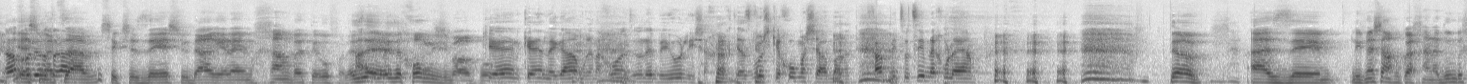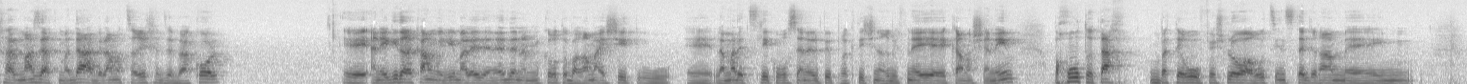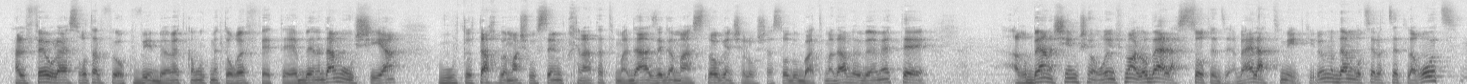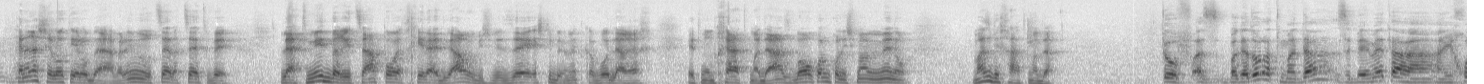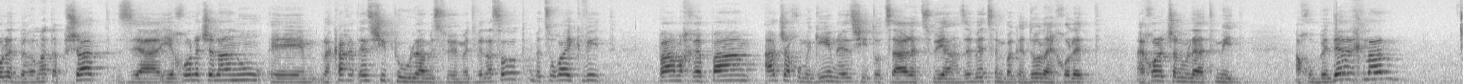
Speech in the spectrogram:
לא יש מצב שכשזה ישודר יהיה להם חם בטירוף, איזה, חום נשבר פה. כן, כן, לגמרי, נכון, זה עולה ביולי, שכחתי. עזבו, שכחו מה שאמרתי. חם פיצוצים, לכו לים. טוב. אז uh, לפני שאנחנו ככה נדון בכלל מה זה התמדה ולמה צריך את זה והכל, uh, אני אגיד רק כמה מילים על עדן. עדן, אני מכיר אותו ברמה האישית, הוא uh, למד אצלי קורס NLP פרקטישנר לפני uh, כמה שנים. בחור תותח בטירוף, יש לו ערוץ אינסטגרם uh, עם אלפי, אולי עשרות אלפי עוקבים, באמת כמות מטורפת. Uh, בן אדם מאושייה. והוא תותח במה שהוא עושה מבחינת התמדה, זה גם הסלוגן שלו, שהסוד הוא בהתמדה, ובאמת הרבה אנשים כשאומרים, שמע, לא בעיה לעשות את זה, הבעיה להתמיד. כאילו אם אדם רוצה לצאת לרוץ, mm-hmm. כנראה שלא תהיה לו בעיה, אבל אם הוא ירצה לצאת ולהתמיד בריצה, פה יתחיל האתגר, ובשביל זה יש לי באמת כבוד לארח את מומחי ההתמדה. אז בואו קודם כל נשמע ממנו, מה זה בכלל התמדה? טוב, אז בגדול התמדה זה באמת ה- היכולת ברמת הפשט, זה היכולת שלנו אה, לקחת איזושהי פעולה מסוימת ולעשות אותה בצורה עקבית. פעם אחרי פעם, עד שאנחנו מגיעים לאיזושהי תוצאה רצויה. זה בעצם בגדול היכולת, היכולת שלנו להתמיד. אנחנו בדרך כלל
